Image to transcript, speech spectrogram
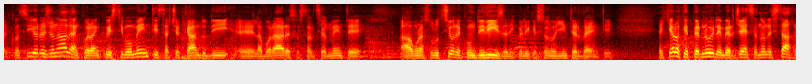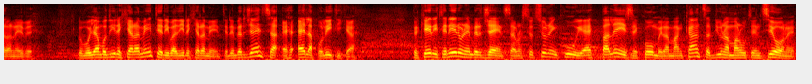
Il Consiglio regionale ancora in questi momenti sta cercando di eh, lavorare sostanzialmente a una soluzione condivisa di quelli che sono gli interventi. È chiaro che per noi l'emergenza non è stata la neve, lo vogliamo dire chiaramente e ribadire chiaramente, l'emergenza è, è la politica, perché ritenere un'emergenza una situazione in cui è palese come la mancanza di una manutenzione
